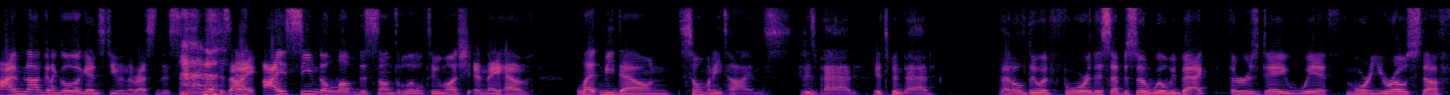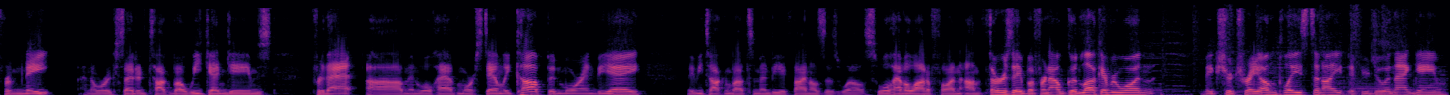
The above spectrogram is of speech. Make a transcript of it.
I'm not gonna go against you in the rest of the series because I I seem to love the Suns a little too much and they have let me down so many times. It is bad. It's been bad. That'll do it for this episode. We'll be back Thursday with more Euro stuff from Nate. I know we're excited to talk about weekend games for that. Um, and we'll have more Stanley Cup and more NBA, maybe talking about some NBA finals as well. So we'll have a lot of fun on Thursday. But for now, good luck, everyone. Make sure Trae Young plays tonight if you're doing that game.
